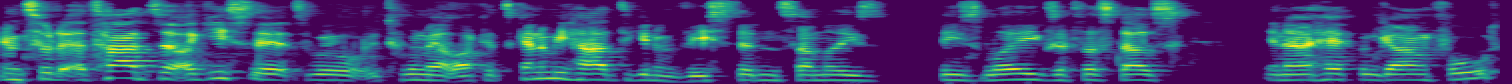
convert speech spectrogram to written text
And sort of, it's hard to, I guess that's what we're talking about. Like, it's going to be hard to get invested in some of these these leagues if this does, you know, happen going forward.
